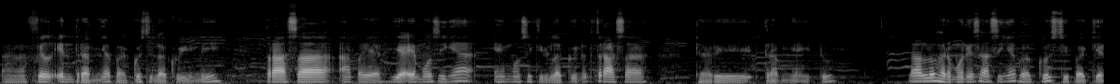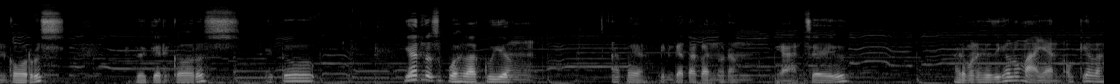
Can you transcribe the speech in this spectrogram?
uh, fill in drumnya bagus di lagu ini. Terasa apa ya ya emosinya emosi di lagu ini tuh terasa dari drumnya itu lalu harmonisasinya bagus di bagian chorus. Di bagian chorus itu ya untuk sebuah lagu yang apa ya mungkin katakan orang ya aja itu harmonisasinya lumayan oke okay lah.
